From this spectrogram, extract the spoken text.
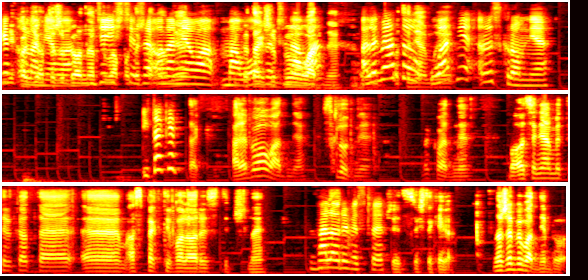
nie jak chodzi Ola o to, żeby miała. ona Widzieliście, była że ona miała mało, tylko tak, żeby było zaczynała, ładnie. ale miała to Oceniamy- ładnie, ale skromnie. I takie Tak, ale było ładnie, schludnie, dokładnie. Bo oceniamy tylko te em, aspekty walorystyczne, walory wyspy. czy coś takiego. No, żeby ładnie było,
